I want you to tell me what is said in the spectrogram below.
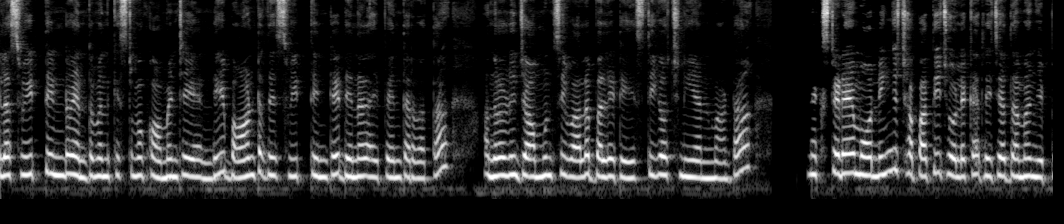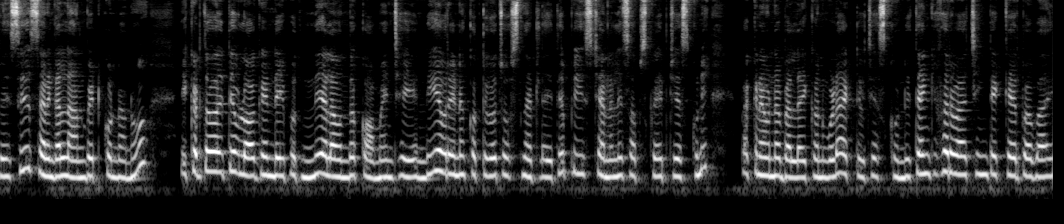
ఇలా స్వీట్ తిండు ఎంతమందికి ఇష్టమో కామెంట్ చేయండి. బాగుంటుంది స్వీట్ తింటే డిన్నర్ అయిపోయిన తర్వాత. అందులోని జామున్స్ ఇవాళ భలే టేస్టీగా వచ్చినాయి అనమాట next day morning chapati chole curry చేద్దామని చెప్పేసి శనగలు నానబెట్టుకున్నాను. ఇక్కడితో అయితే వ్లాగ్ ఎండ్ అయిపోతుంది. ఎలా ఉందో కామెంట్ చేయండి. ఎవరైనా కొత్తగా చూస్తున్నట్లయితే ప్లీజ్ ఛానల్ని సబ్స్క్రైబ్ చేసుకుని పక్కనే ఉన్న బెల్ ఐకాన్ కూడా యాక్టివ్ చేసుకోండి. Thank you for watching take care bye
